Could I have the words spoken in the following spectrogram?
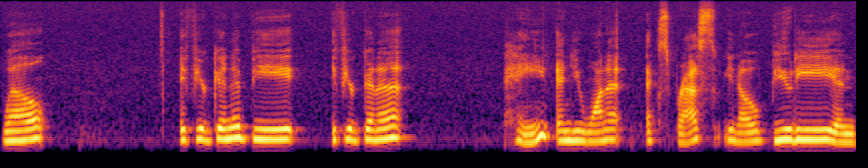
well, if you're gonna be, if you're gonna paint and you want to express, you know, beauty and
